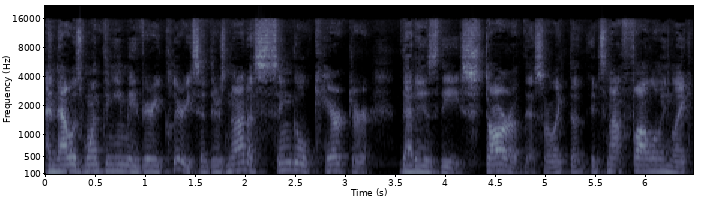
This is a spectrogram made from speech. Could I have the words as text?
And that was one thing he made very clear. He said there's not a single character that is the star of this, or like the it's not following like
